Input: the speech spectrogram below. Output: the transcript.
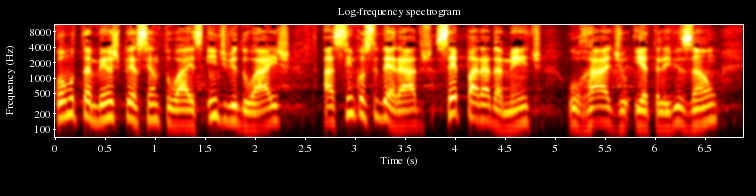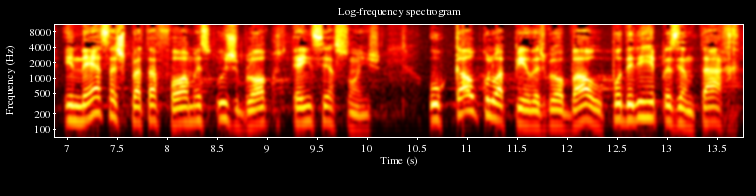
como também os percentuais individuais assim considerados separadamente o rádio e a televisão, e nessas plataformas os blocos e inserções. O cálculo apenas global poderia representar,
